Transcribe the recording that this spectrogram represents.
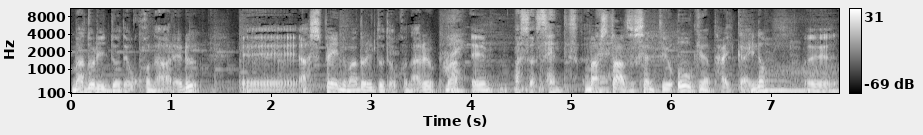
マドリッドで行われる、えー、あスペインのマドリッドで行われる、はい、えー、マスターズ1000ですか、ね、マスターズ1000という大きな大会の、えー、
